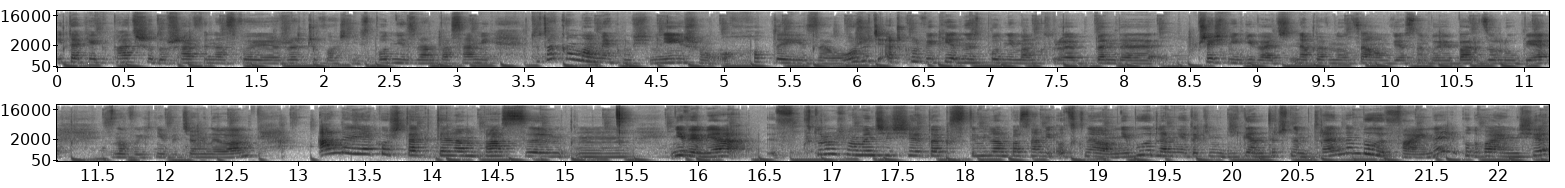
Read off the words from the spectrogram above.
I tak jak patrzę do szafy na swoje rzeczy, właśnie spodnie z lampasami, to taką mam jakąś mniejszą ochotę je założyć, aczkolwiek jedne spodnie mam, które będę prześmigiwać na pewno całą wiosnę, bo je bardzo lubię, znowu ich nie wyciągnęłam, ale jakoś tak te lampasy, mm, nie wiem, ja w którymś momencie się tak z tymi lampasami ocknęłam. Nie były dla mnie takim gigantycznym trendem, były fajne i podobają mi się.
